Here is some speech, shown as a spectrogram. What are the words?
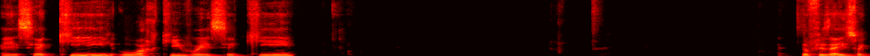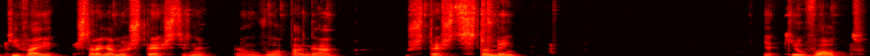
é esse aqui, o arquivo é esse aqui. Se eu fizer isso aqui, vai estragar meus testes, né? Então, vou apagar os testes também. E aqui eu volto.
